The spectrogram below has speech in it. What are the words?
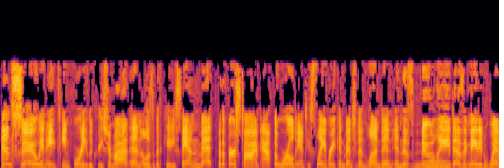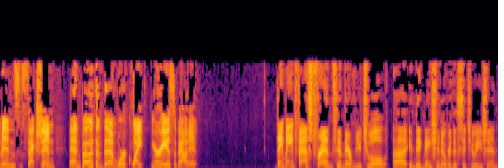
And so, in 1840, Lucretia Mott and Elizabeth Cady Stanton met for the first time at the World Anti-Slavery Convention in London in this newly designated women's section, and both of them were quite furious about it they made fast friends in their mutual uh, indignation over this situation,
